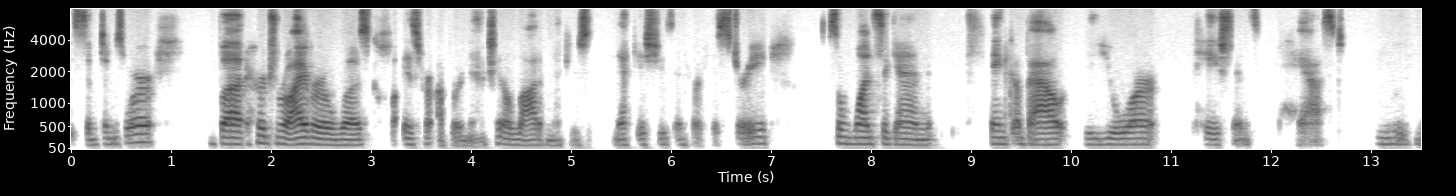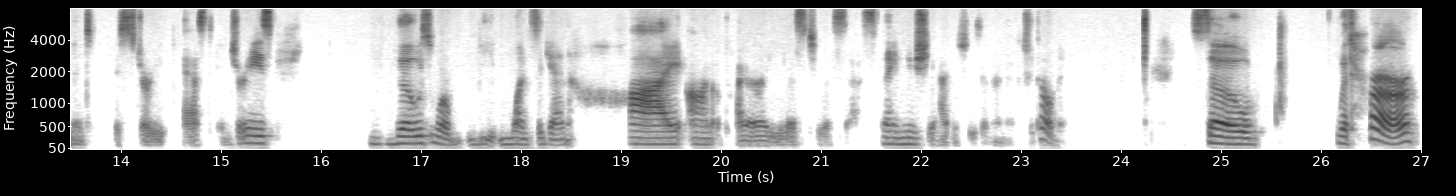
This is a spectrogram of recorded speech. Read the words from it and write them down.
the symptoms were but her driver was is her upper neck. She had a lot of neck neck issues in her history. So once again, think about your patient's past movement history, past injuries. Those were once again high on a priority list to assess. And I knew she had issues in her neck. She told me. So with her,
